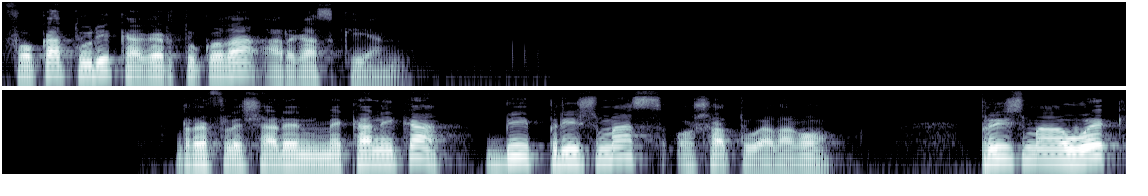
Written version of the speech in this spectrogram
fokaturik agertuko da argazkian. Reflexaren mekanika bi prismaz osatua dago. Prisma hauek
